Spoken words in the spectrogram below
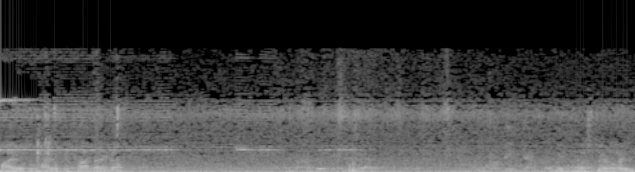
मायो तो मायो के साथ आएगा। विथ मस्टर्ड ऑयल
